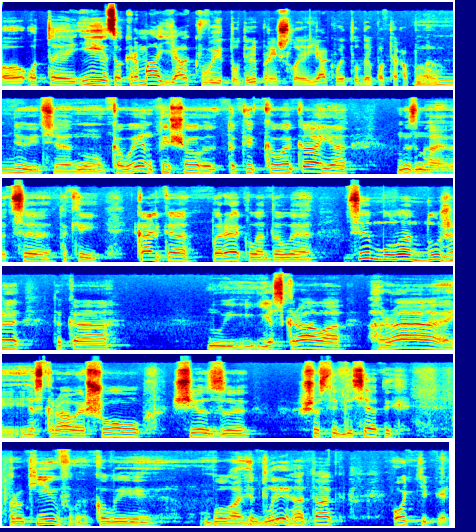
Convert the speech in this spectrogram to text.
О, От е, і зокрема, як ви туди прийшли, як ви туди потрапили? Ну, дивіться, ну КВН, те, що таке КВК, я не знаю. Це такий калька, переклад, але це була дуже така ну, яскрава гра, яскраве шоу ще з 60-х років, коли була відлига, так, оттепель.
